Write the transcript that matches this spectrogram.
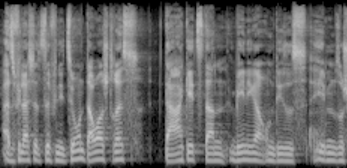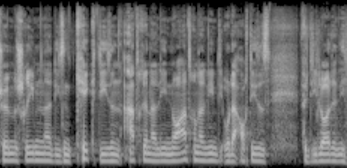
Also vielleicht als Definition Dauerstress da geht's dann weniger um dieses eben so schön beschriebene, diesen Kick, diesen Adrenalin, Noradrenalin oder auch dieses, für die Leute, die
